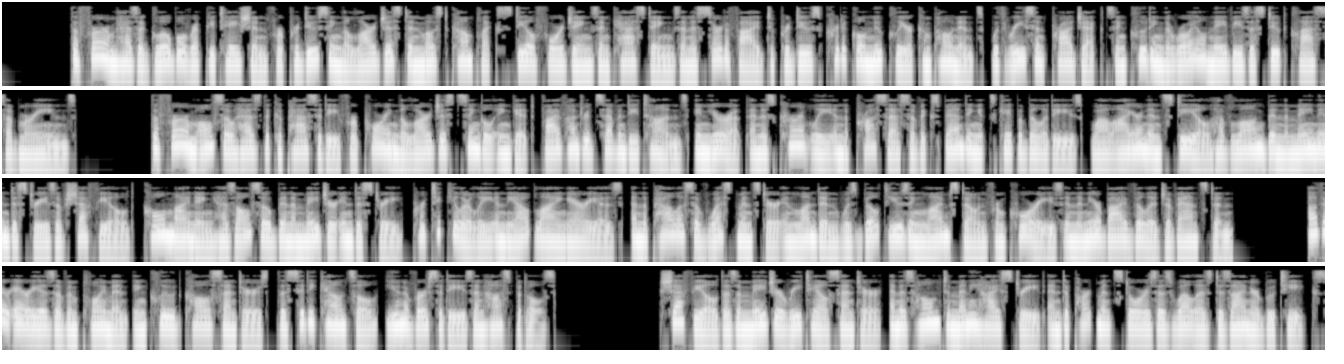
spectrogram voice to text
The firm has a global reputation for producing the largest and most complex steel forgings and castings and is certified to produce critical nuclear components, with recent projects including the Royal Navy's Astute-class submarines. The firm also has the capacity for pouring the largest single ingot 570 tons in Europe and is currently in the process of expanding its capabilities. While iron and steel have long been the main industries of Sheffield, coal mining has also been a major industry, particularly in the outlying areas, and the Palace of Westminster in London was built using limestone from quarries in the nearby village of Anston. Other areas of employment include call centres, the city council, universities and hospitals. Sheffield is a major retail centre, and is home to many high street and department stores as well as designer boutiques.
